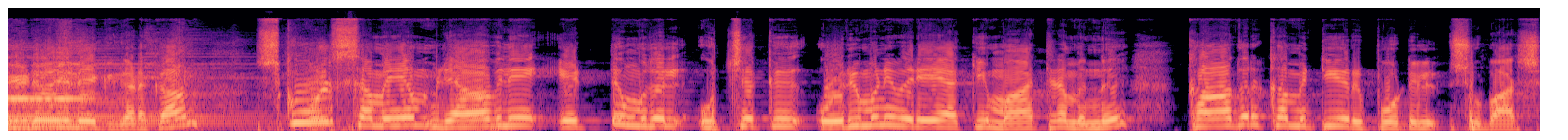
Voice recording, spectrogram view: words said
വീഡിയോയിലേക്ക് കിടക്കാം. സ്കൂൾ സമയം രാവിലെ എട്ട് മുതൽ ഉച്ചയ്ക്ക് ഒരു മണി വരെയാക്കി മാറ്റണമെന്ന് ഖാദർ കമ്മിറ്റി റിപ്പോർട്ടിൽ ശുപാർശ.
